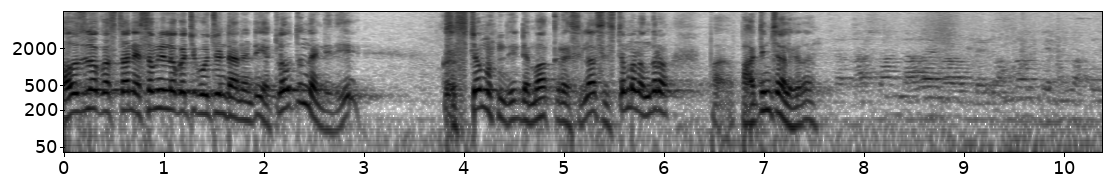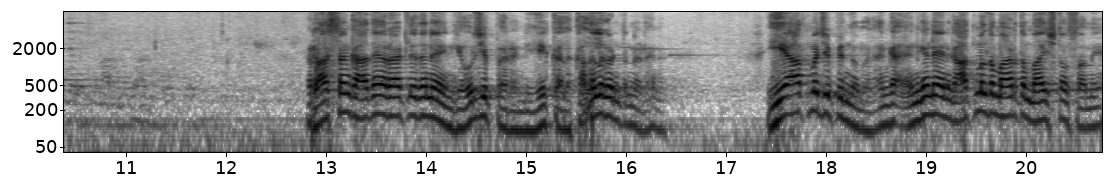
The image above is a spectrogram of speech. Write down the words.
హౌస్లోకి వస్తాను అసెంబ్లీలోకి వచ్చి కూర్చుంటానంటే ఎట్లా అవుతుందండి ఇది? సిస్టమ్ ఉంది డెమోక్రసీలో ఆ సిస్టమ్ మనం అందరం పా- పాటించాలి కదా. రాష్ట్రానికి ఆదాయం రావట్లేదని ఆయనకి ఎవరు చెప్పారండి? ఏ కళ కళలు కంటున్నాడు ఆయన. ఏ ఆత్మ చెప్పిందో మరి? ఆయన ఎందుకంటే ఆయనకి ఆత్మలతో మాడతాం బాగా ఇష్టం స్వామి.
